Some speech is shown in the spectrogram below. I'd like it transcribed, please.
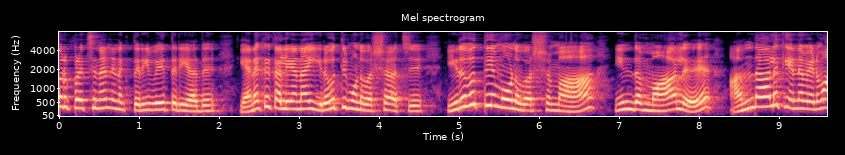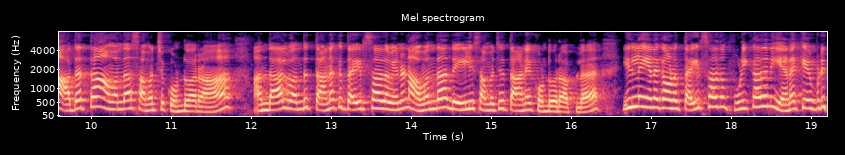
ஒரு பிரச்சனைன்னு எனக்கு தெரியவே தெரியாது. எனக்கு கல்யாணம் ஆகி இருபத்தி மூணு வருஷம் ஆச்சு. இருபத்தி மூணு வருஷமாக இந்த மாலு அந்த ஆளுக்கு என்ன வேணுமோ அதைத்தான் அவன் தான் சமைச்சு கொண்டு வரான். அந்த ஆள் வந்து தனக்கு தயிர் சாதம் வேணும்னு அவன் தான் டெய்லி சமைச்சு தானே கொண்டு வராப்புல. இதில் எனக்கு அவனுக்கு தயிர் சாதம் பிடிக்காதுன்னு எனக்கு எப்படி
